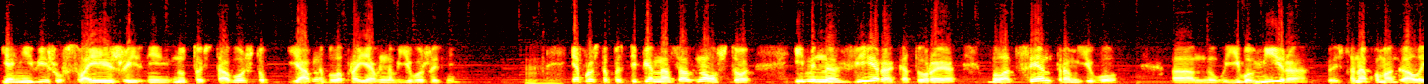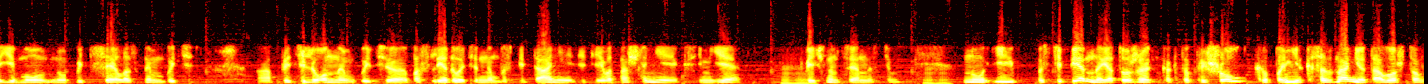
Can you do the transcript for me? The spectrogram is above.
я не вижу в своей жизни, ну, то есть того, что явно было проявлено в его жизни. Mm-hmm. Я просто постепенно осознал, что именно вера, которая была центром его, э, ну, его мира, то есть она помогала ему ну, быть целостным, быть определенным, быть э, последовательным в воспитании детей, в отношении к семье, uh-huh. к вечным ценностям. Uh-huh. Ну и постепенно я тоже как-то пришел к, к сознанию того, что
